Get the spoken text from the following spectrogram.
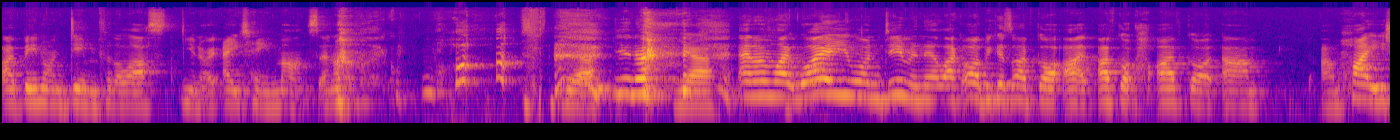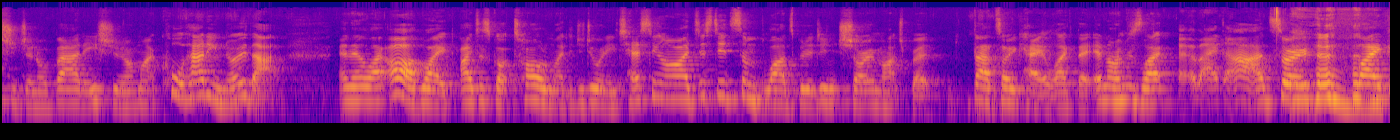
I've been on DIM for the last, you know, 18 months. And I'm like, what? Yeah. you know? Yeah. And I'm like, why are you on DIM? And they're like, oh, because I've got, I, I've got, I've got um, um, high estrogen or bad estrogen. I'm like, cool. How do you know that? And they're like, oh, like I just got told. I'm like, did you do any testing? Oh, I just did some bloods, but it didn't show much. But that's okay, like that. And I'm just like, oh my god. So like,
